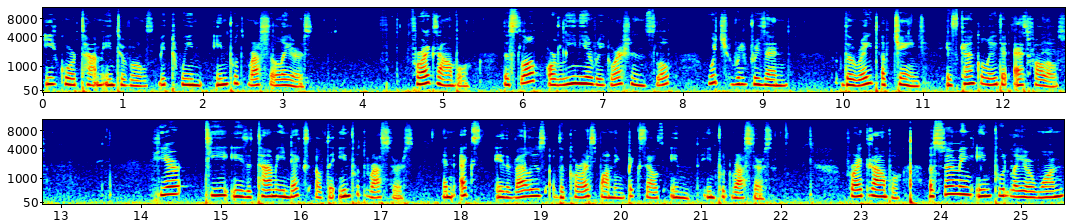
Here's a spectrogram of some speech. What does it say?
equal time intervals between input raster layers. For example, the slope or linear regression slope, which represent the rate of change, is calculated as follows. Here, t is the time index of the input rasters, and x is the values of the corresponding pixels in input rasters. For example, Assuming input layer 1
